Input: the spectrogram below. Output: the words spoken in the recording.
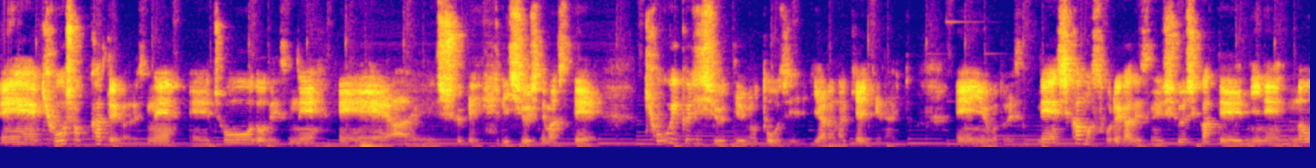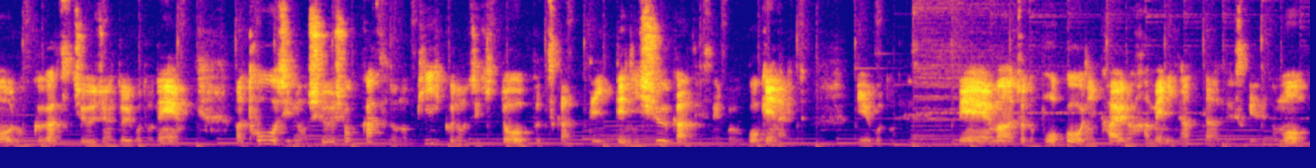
え、教職課程がですね、え、ちょうどですね、えー、履修してまして、教育実習っていうのを当時やらなきゃいけないと、えー、いうことです。で、しかもそれがですね、修士課程2年の6月中旬ということで、まあ、当時の就職活動のピークの時期とぶつかっていって2週間ですね、これ動けないということです。で、まあちょっと母校に帰る羽目になったんですけれども、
